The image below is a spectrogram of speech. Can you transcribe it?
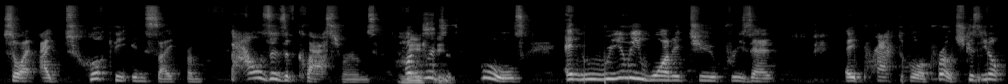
So I, I took the insight from thousands of classrooms, hundreds Amazing. of schools, and really wanted to present a practical approach because you know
